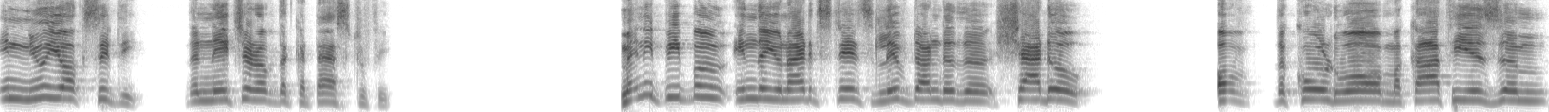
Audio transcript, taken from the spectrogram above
in New York City the nature of the catastrophe. Many people in the United States lived under the shadow of the Cold War, McCarthyism,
